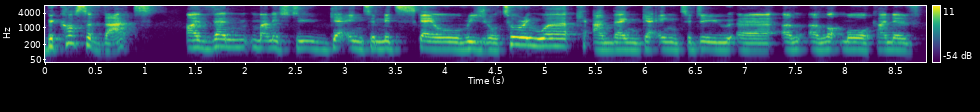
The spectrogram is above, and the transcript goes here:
because of that, I then managed to get into mid-scale regional touring work, and then getting to do uh, a, a, lot more kind of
